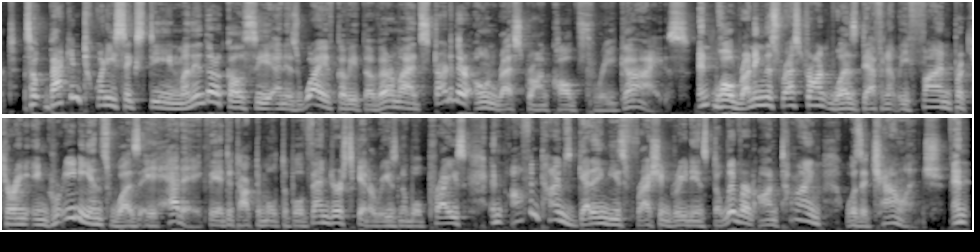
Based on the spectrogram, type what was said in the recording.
ChefMart. So back in 2016, Maninder Kalsi and his wife Kavita Verma had started their own restaurant called Three Guys. And while running this restaurant was definitely fun, procuring ingredients was a headache. They had to talk to multiple vendors to get a reasonable price, and oftentimes getting these fresh ingredients delivered on time was a challenge. And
